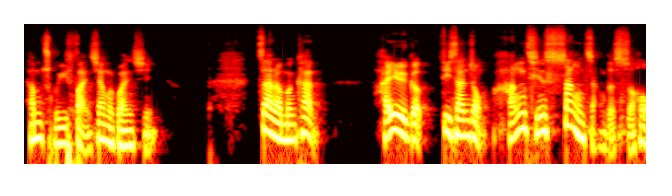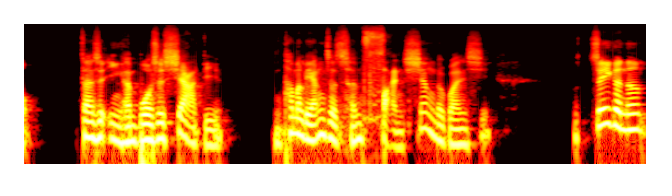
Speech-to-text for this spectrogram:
它们处于反向的关系。再来，我们看。还有一个第三种，行情上涨的时候，但是隐含波是下跌，它们两者成反向的关系。这个呢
